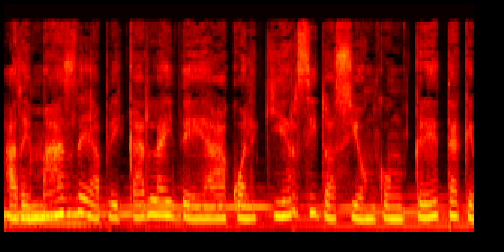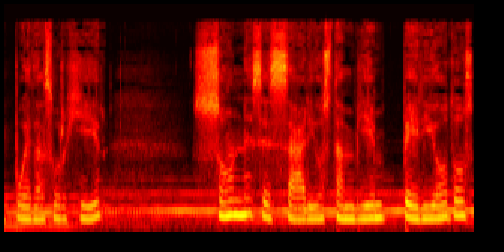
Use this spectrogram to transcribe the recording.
además de aplicar la idea a cualquier situación concreta que pueda surgir, son necesarios también periodos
